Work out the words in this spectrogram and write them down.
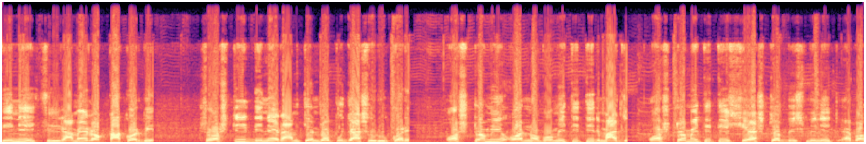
তিনি শ্রীরামের রক্ষা করবে। ষষ্ঠীর দিনে রামচন্দ্র পূজা শুরু করে। অষ্টমী ও নবমী তিথির মাঝে অষ্টমী তিথির শেষ চব্বিশ মিনিট এবং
